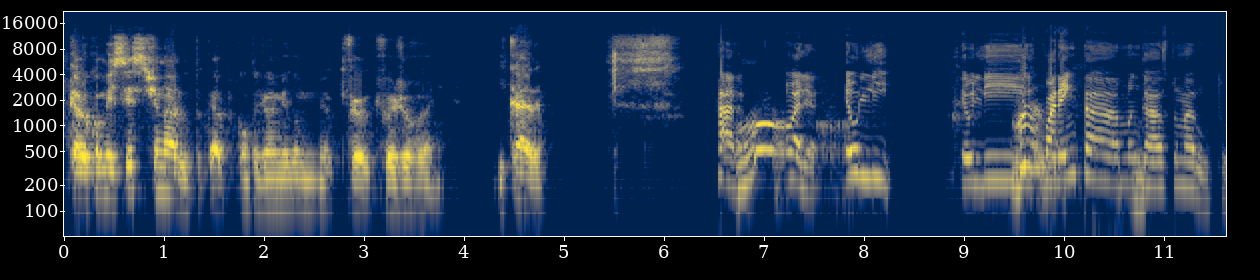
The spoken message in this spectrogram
Cara, eu comecei a assistir Naruto, cara, por conta de um amigo meu, que foi, que foi o Giovanni. E, cara, Cara, olha, eu li. Eu li 40 mangás do Naruto.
